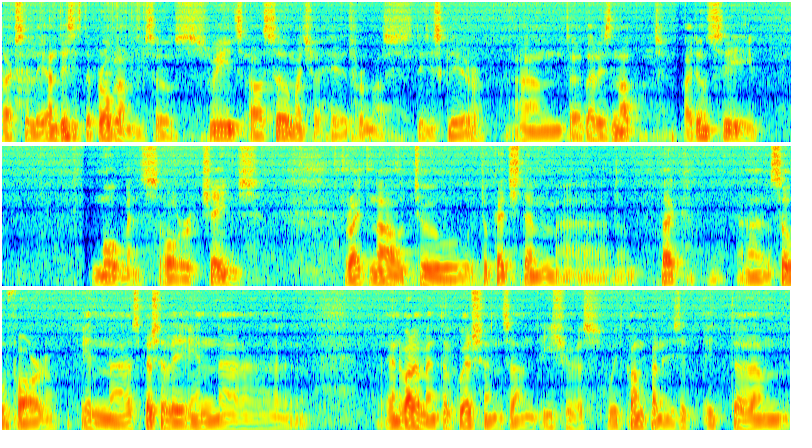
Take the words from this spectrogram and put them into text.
actually, and this is the problem. So Swedes are so much ahead from us. This is clear, and uh, there is not. I don't see movements or change right now to to catch them uh, back uh, so far in uh, especially in uh, environmental questions and issues with companies it it um,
